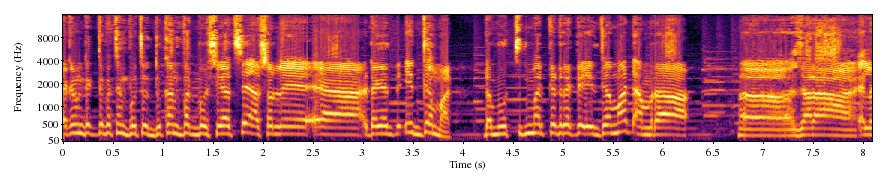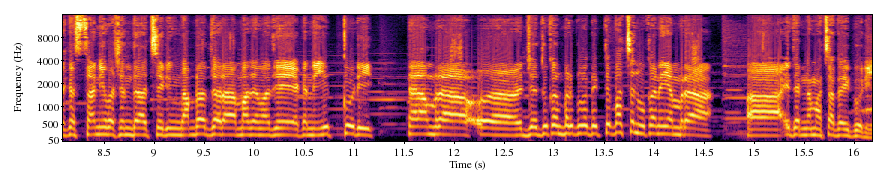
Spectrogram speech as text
এখানে দেখতে পাচ্ছেন প্রচুর দোকানপাট বসে আছে। আসলে এটা কিন্তু ঈদগাহ মাঠ। এটা মসজিদ মার্কেটের একটা ঈদগাহ মাঠ। আমরা যারা এলাকার স্থানীয় বাসিন্দা আছে, কিংবা আমরা যারা মাঝে মাঝে এখানে ঈদ করি তারা আমরা যে দোকানপাটগুলো দেখতে পাচ্ছেন ওখানেই আমরা এদের নামাজ আদায় করি।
